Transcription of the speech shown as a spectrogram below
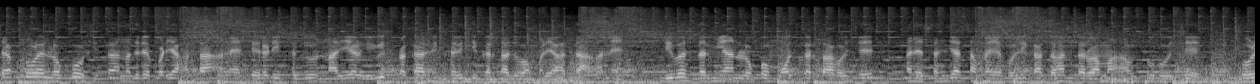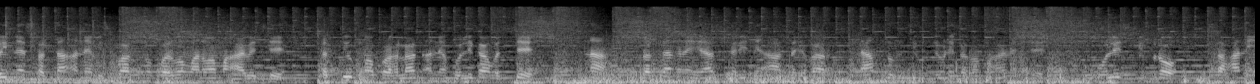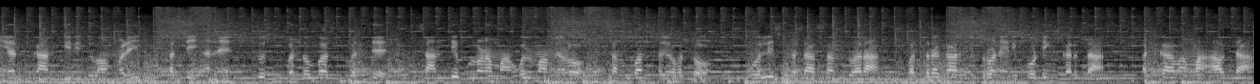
ચકડોળે લોકો સીતા નજરે પડ્યા હતા અને શેરડી, ખજૂર, નારિયેળ વિવિધ પ્રકારની ખરીદી કરતા જોવા મળ્યા હતા અને દિવસ દરમિયાન લોકો મોજ કરતા હોય છે અને સંધ્યા સમયે હોલિકા દહન કરવામાં આવતું હોય છે. હોળીને શ્રદ્ધા અને વિશ્વાસનું પર્વ માનવામાં આવે છે. સતયુગમાં પ્રહલાદ અને હોલિકા વચ્ચેના પ્રસંગને યાદ કરીને આ તહેવાર ધામધૂમથી ઉજવણી કરવામાં આવે છે. પોલીસ મિત્રો સહાનિયત કામગીરી જોવા મળી હતી અને ચુસ્ત બંદોબસ્ત વચ્ચે શાંતિપૂર્ણ માહોલમાં મેળો સંપન્ન થયો હતો. પોલીસ પ્રશાસન દ્વારા પત્રકાર મિત્રોને રિપોર્ટિંગ કરતા અટકાવવામાં આવતા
